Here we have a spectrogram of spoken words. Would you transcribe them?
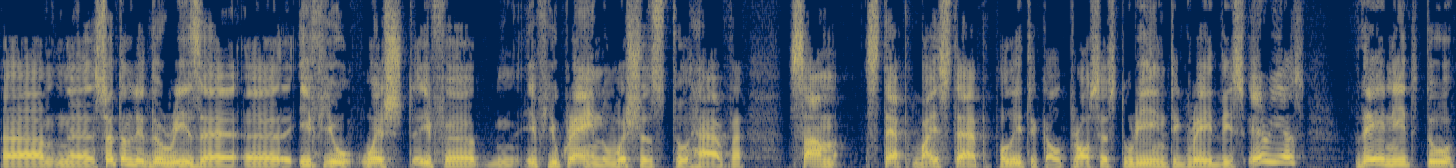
Um, uh, certainly there is a, uh, if you wished, if, uh, if Ukraine wishes to have some step-by-step political process to reintegrate these areas, they need to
